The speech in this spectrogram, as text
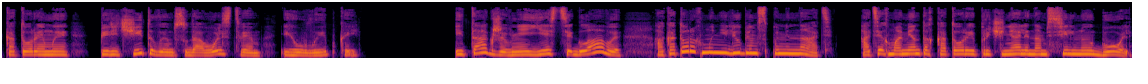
которые мы перечитываем с удовольствием и улыбкой. И также в ней есть те главы, о которых мы не любим вспоминать, о тех моментах, которые причиняли нам сильную боль,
